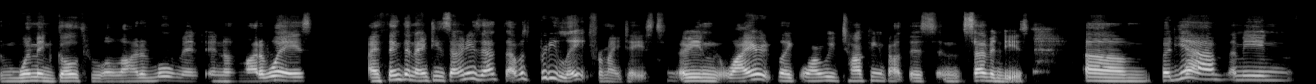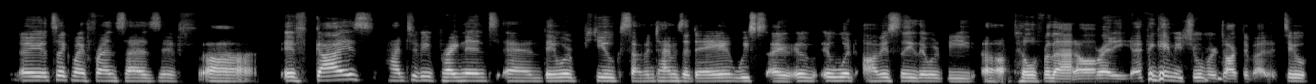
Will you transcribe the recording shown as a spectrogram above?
women go through a lot of movement in a lot of ways. I think the 1970s that that was pretty late for my taste. I mean why are like why are we talking about this in the 70s um but yeah i mean it's like my friend says if uh if guys had to be pregnant and they would puke seven times a day, we I, it, it, would obviously there would be a pill for that already. I think Amy Schumer talked about it too.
